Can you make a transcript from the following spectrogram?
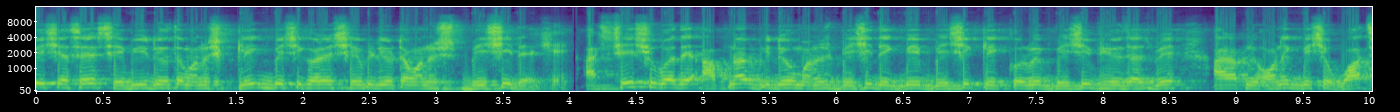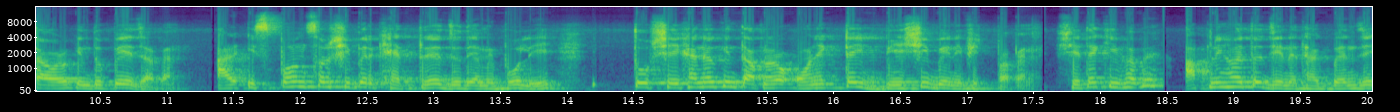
বেশি আসে, সেই ভিডিওতে মানুষ ক্লিক বেশি করে, সেই ভিডিওটা মানুষ বেশি দেখে। আর সেই সুবাদে আপনার ভিডিও মানুষ বেশি দেখবে, বেশি ক্লিক করবে, বেশি ভিউজ আসবে, আর আপনি অনেক বেশি ওয়াচ আওয়ার কিন্তু পেয়ে যাবেন। আর স্পন্সরশিপের ক্ষেত্রে যদি আমি বলি সেখানেও কিন্তু আপনারা অনেকটাই বেশি বেনিফিট পাবেন। সেটা কীভাবে? আপনি হয়তো জেনে থাকবেন যে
